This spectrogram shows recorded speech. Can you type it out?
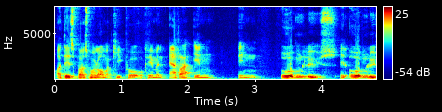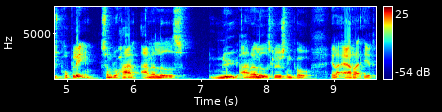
og det er et spørgsmål om at kigge på, okay, men er der en, en åbenlys, et åbenlyst problem, som du har en anderledes ny, anderledes løsning på, eller er der et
